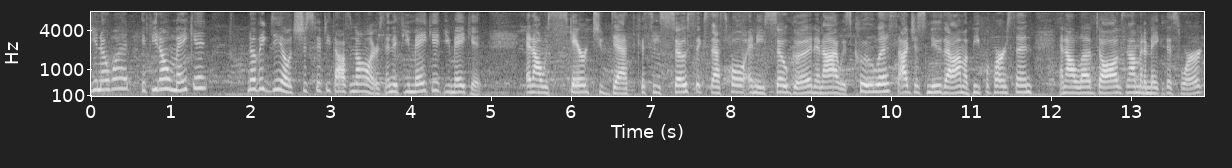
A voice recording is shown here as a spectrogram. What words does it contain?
You know what? If you don't make it, no big deal. It's just fifty thousand dollars. And if you make it, you make it. And I was scared to death because he's so successful and he's so good and I was clueless. I just knew that I'm a people person and I love dogs and I'm gonna make this work.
